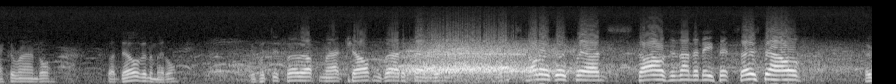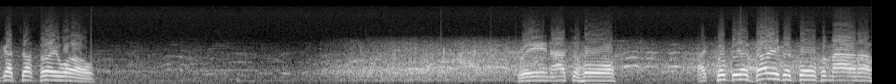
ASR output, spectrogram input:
Back Randall. Got Delve in the middle. He puts it further up than that. Charlton's there defending. That's not a good clearance. Stiles is underneath it. So's Delve, who gets up very well. Green out to Hall. That could be a very good ball for Mariner.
